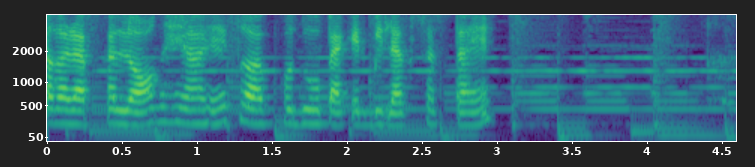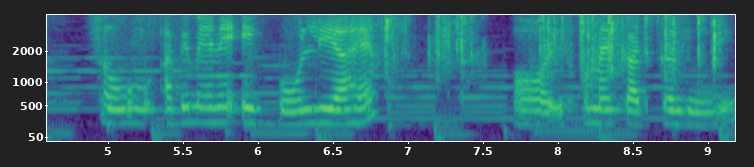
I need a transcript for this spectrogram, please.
अगर आपका लॉन्ग हेयर है तो आपको दो पैकेट भी लग सकता है। सो so, अभी मैंने एक बोल लिया है और इसको मैं कट कर लूँगी।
